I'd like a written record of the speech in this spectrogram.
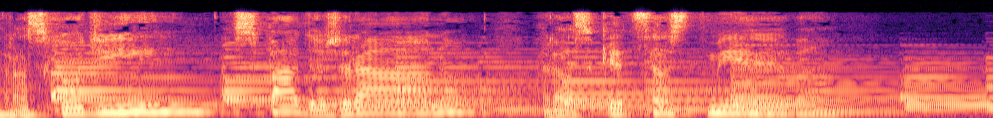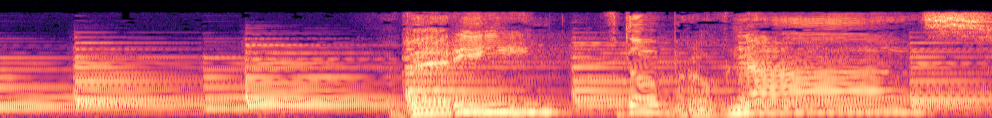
Raz chodím spať až ráno, raz keď sa stmieva. Verím v dobro v nás,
